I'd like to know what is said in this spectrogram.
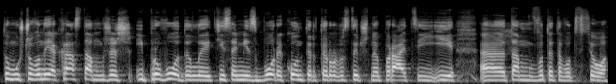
тому що вони якраз там вже ж і проводили ті самі збори контртерористичної операції, і е, там вот это вот все е,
